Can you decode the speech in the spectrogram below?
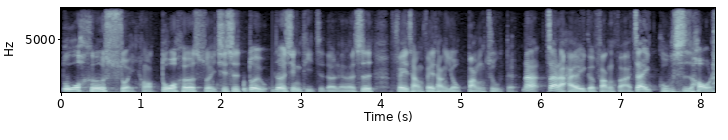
多喝水，哈，多喝水，其实对热性体质的人呢是非常非常有帮助的。那再来还有一个方法，在古时候了，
